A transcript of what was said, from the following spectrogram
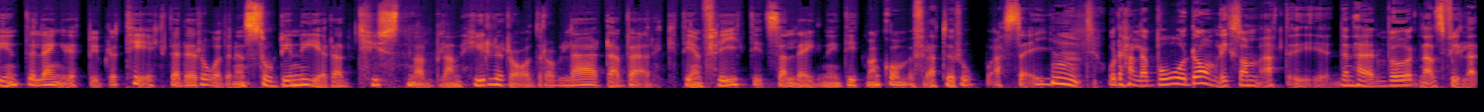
det är inte längre ett bibliotek där det råder en sordinerad tystnad bland hyllrader av lärda verk. Det är en fritidsanläggning dit man kommer för att roa sig. Mm. Och det handlar både om liksom att den här vördnadsfyllda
